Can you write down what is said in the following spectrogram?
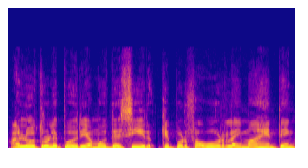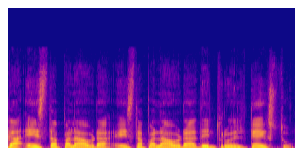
Al otro le podríamos decir que por favor la imagen tenga esta palabra, esta palabra dentro del texto,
